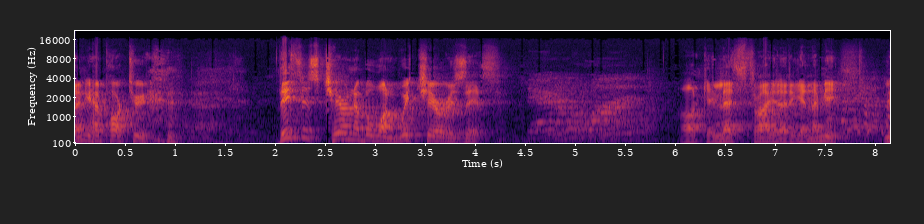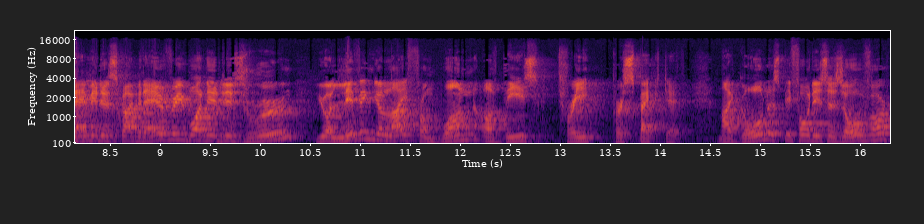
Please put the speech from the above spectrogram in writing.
Then you have part two. this is chair number one. Which chair is this? Chair. Okay, let's try that again. Let me, let me describe it. Everyone in this room, you're living your life from one of these three perspectives. My goal is before this is over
